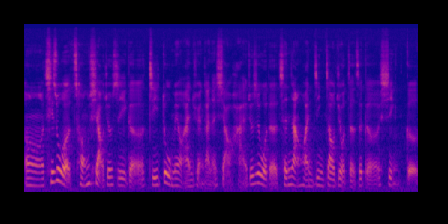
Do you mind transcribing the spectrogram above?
嗯，其实我从小就是一个极度没有安全感的小孩，就是我的成长环境造就的这个性格。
